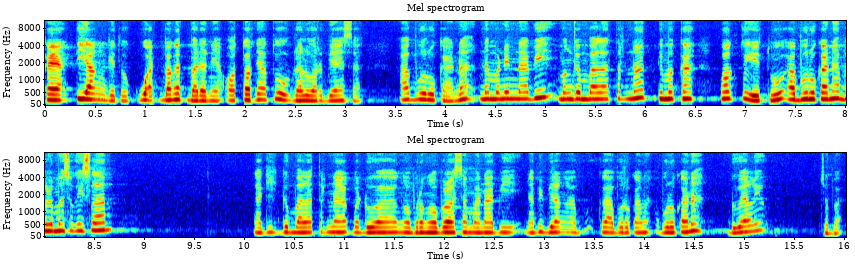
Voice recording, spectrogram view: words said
kayak tiang gitu, kuat banget badannya, ototnya tuh udah luar biasa. Abu Rukana nemenin Nabi menggembala ternak di Mekah. Waktu itu Abu Rukana belum masuk Islam. Lagi gembala ternak berdua ngobrol-ngobrol sama Nabi. Nabi bilang ke Abu Rukana, Abu Rukana duel yuk. Coba.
